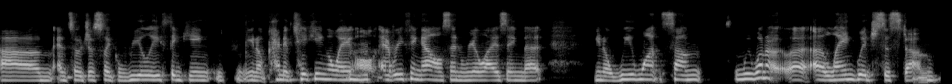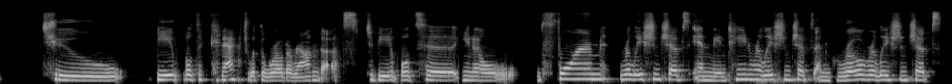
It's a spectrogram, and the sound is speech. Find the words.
Um, and so just like really thinking, you know, kind of taking away all mm-hmm. everything else and realizing that you know we want some we want a, a language system to be able to connect with the world around us to be able to you know form relationships and maintain relationships and grow relationships.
